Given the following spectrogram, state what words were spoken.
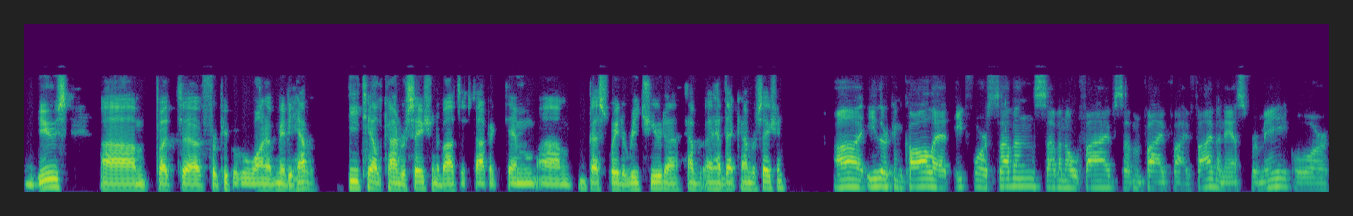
views. Um, but uh, for people who want to maybe have detailed conversation about this topic, Tim, um, best way to reach you to have have that conversation? Uh, either can call at 847-705-7555 and ask for me or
